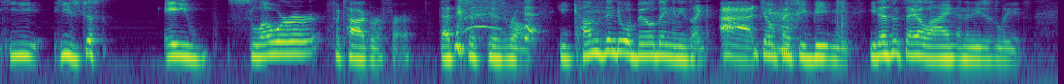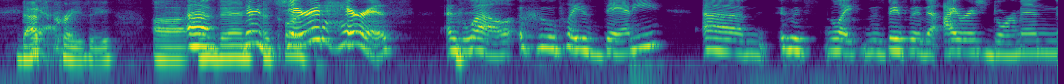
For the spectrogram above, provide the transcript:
He he's just a slower photographer. That's just his role. he comes into a building and he's like, "Ah, Joe Pesci beat me." He doesn't say a line and then he just leaves. That's Yeah. crazy. Uh, Um, and then there's far as- Jared Harris as well, who plays Danny, um, who's like this is basically the Irish doorman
